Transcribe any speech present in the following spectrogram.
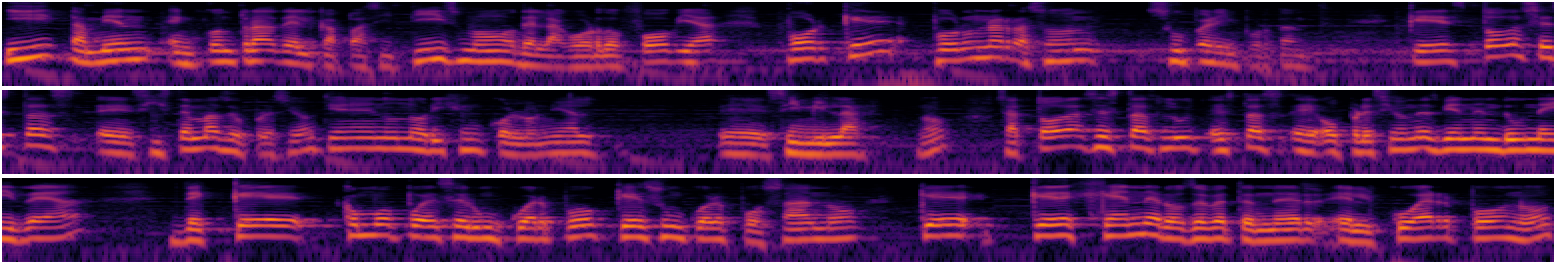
y también en contra del capacitismo, de la gordofobia. ¿Por qué? Por una razón súper importante, que es todos estos eh, sistemas de opresión tienen un origen colonial eh, similar, ¿no? O sea, todas estas, estas eh, opresiones vienen de una idea de qué, cómo puede ser un cuerpo, qué es un cuerpo sano, qué, qué géneros debe tener el cuerpo, ¿no?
